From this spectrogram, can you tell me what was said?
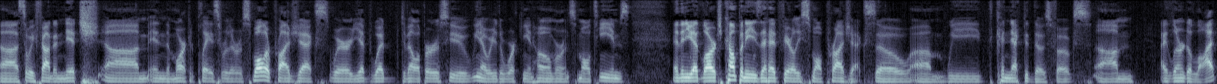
Uh, so we found a niche um, in the marketplace where there were smaller projects where you had web developers who you know were either working at home or in small teams, and then you had large companies that had fairly small projects. So um, we connected those folks. Um, I learned a lot.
